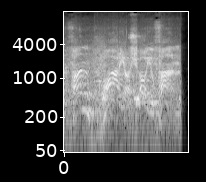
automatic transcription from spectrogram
want fun? Wario show you fun.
